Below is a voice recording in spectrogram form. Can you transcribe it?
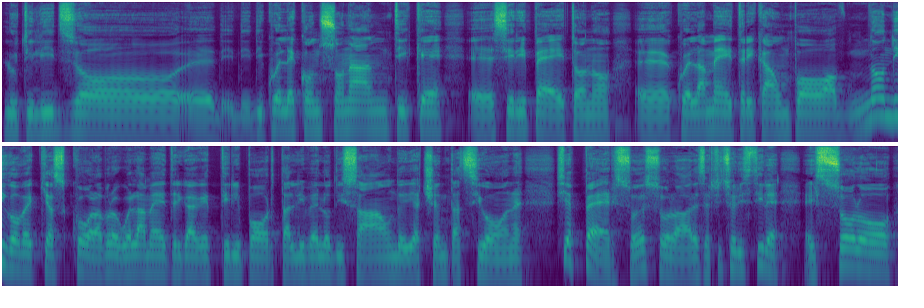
l'utilizzo eh, di, di, quelle consonanti che eh, si ripetono, eh, quella metrica un po', non dico vecchia scuola, però quella metrica che ti riporta a livello di sound, di accentazione, si è perso, adesso la, l'esercizio di stile è solo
